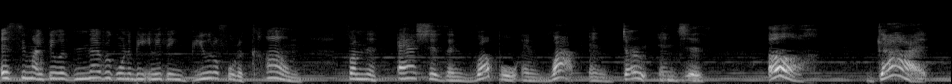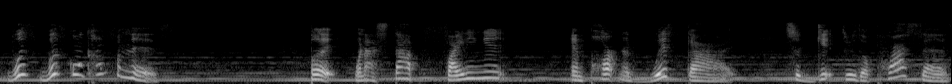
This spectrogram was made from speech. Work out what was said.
It seemed like there was never going to be anything beautiful to come from this ashes and rubble and rock and dirt and just, ugh, God, what's what's going to come from this? But when I stopped fighting it and partnered with God to get through the process,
